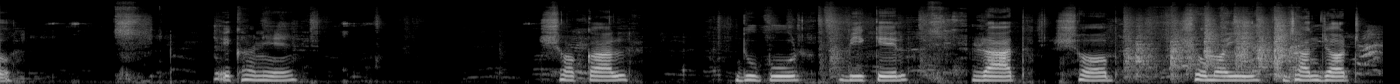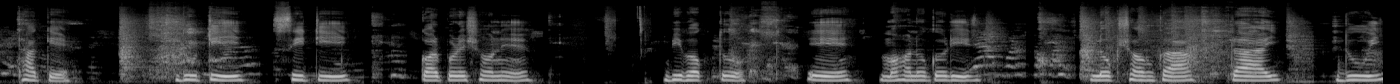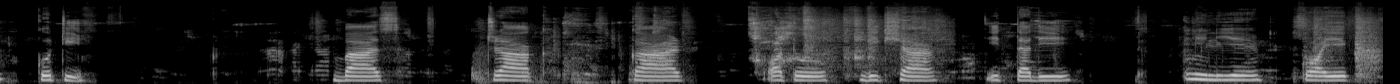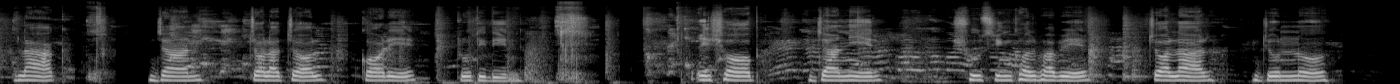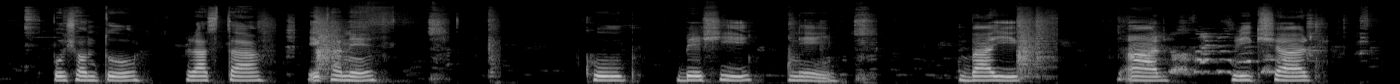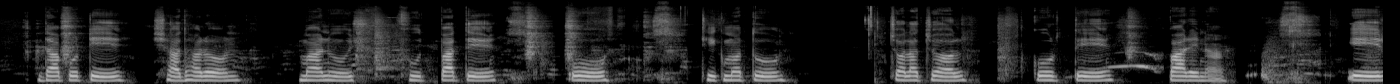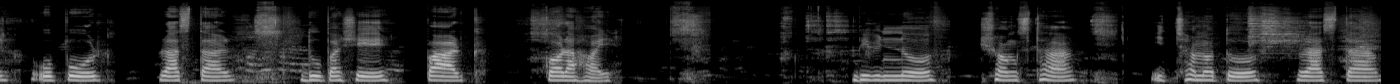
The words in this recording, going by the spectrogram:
এখানে সকাল, দুপুর, বিকেল, রাত সব সময়ই যানজট থাকে। দুটি সিটি কর্পোরেশনে বিভক্ত। এ মহানগরীর লোকসংখ্যা প্রায় দুই কোটি। বাস ট্রাক, কার, অটো, রিক্সা ইত্যাদি মিলিয়ে কয়েক লাখ যান চলাচল করে প্রতিদিন। এসব যানের সুশৃঙ্খলভাবে চলার জন্য প্রশান্ত রাস্তা এখানে খুব বেশি নেই। বাইক আর রিক্সার দাপটে সাধারণ মানুষ ফুটপাতে ও ঠিকমতো চলাচল করতে পারে না। এর ওপর রাস্তার দুপাশে পার্ক করা হয়। বিভিন্ন সংস্থা, ইচ্ছামতো রাস্তা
